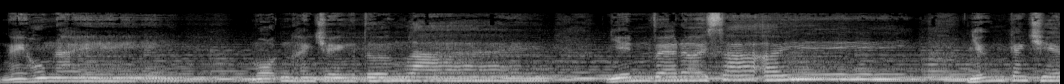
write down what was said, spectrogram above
Ngày hôm nay một hành trình tương lai nhìn về nơi xa ấy những cánh chim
